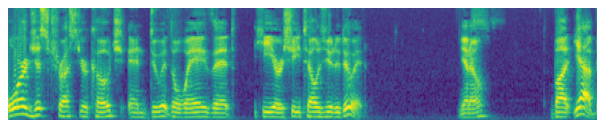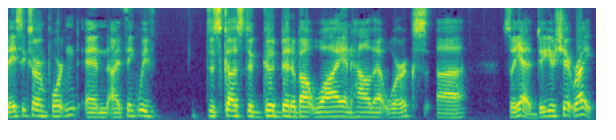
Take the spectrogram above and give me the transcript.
or just trust your coach and do it the way that he or she tells you to do it. You know? But yeah, basics are important, and I think we've discussed a good bit about why and how that works. Uh, so, yeah, do your shit right.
